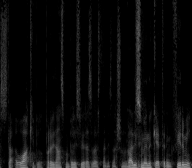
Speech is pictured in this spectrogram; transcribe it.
sta- ovak je bilo, prvi dan smo bili svi razvrstani, znaš, ono, radi se u jednoj catering firmi,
